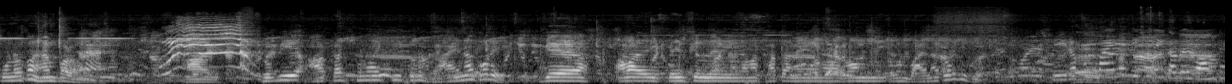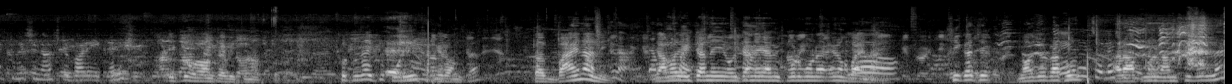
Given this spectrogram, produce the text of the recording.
কোনো রকম হ্যাম্পার হয় না। আর ছবি আঁকার সময় কি কোনো বায়না করে? যে আমার এই পেন্সিল নেই আমার খাতা নেই আমার রং নেই এরকম বায়না করে কিছু? এইরকম মাইনে কিছু নেই তবে রংটা একটু বেশি নষ্ট করে এটাই। একটু রংটা বেশি নষ্ট করে। ছোটরা একটু করেই থাকে রংটা। বায়না নেই। যে আমার এইটা নেই ওইটা নেই আমি করব না এরকম বায়না ঠিক আছে নজর রাখুন। আর আপনার নাম কি বললেন?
